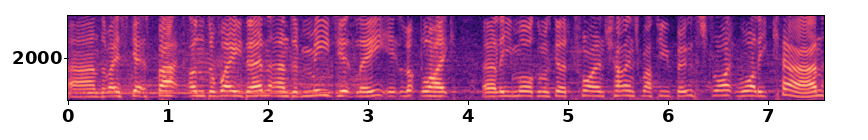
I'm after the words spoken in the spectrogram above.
And the race gets back underway then, and immediately it looked like uh, Lee Morgan was going to try and challenge Matthew Booth, strike while he can,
